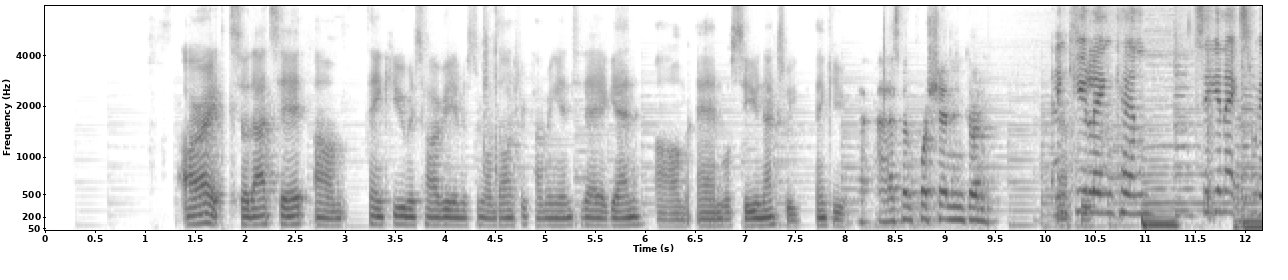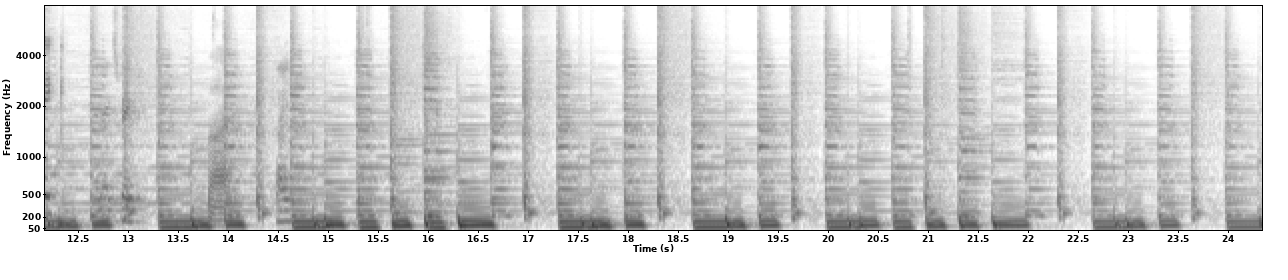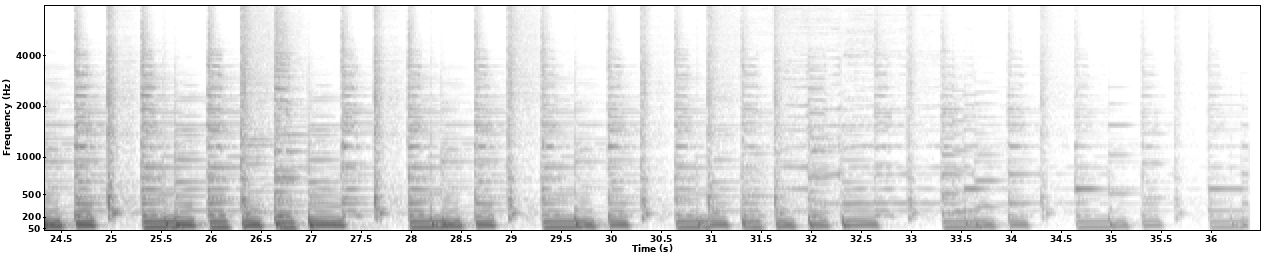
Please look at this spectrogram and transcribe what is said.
All right, so that's it. Um, thank you, Ms. Harvey and Mr. Mondange, for coming in today again. Um, and we'll see you next week. Thank you. À la semaine prochaine, Lincoln. Thank merci. you, Lincoln. See you next week. See you next week. Bye. Bye.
